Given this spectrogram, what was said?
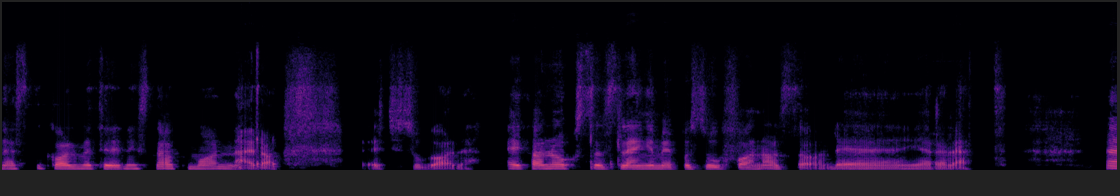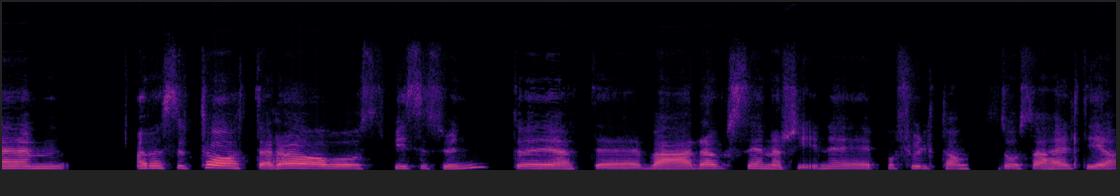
nesten kalle meg treningsnarkoman. Nei da, det er ikke så galt. Jeg kan også slenge meg på sofaen, altså. Det gjør jeg lett. Um, resultatet da, av å spise sunt er at uh, hverdagsenergien er på full tank stå seg hele tida.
